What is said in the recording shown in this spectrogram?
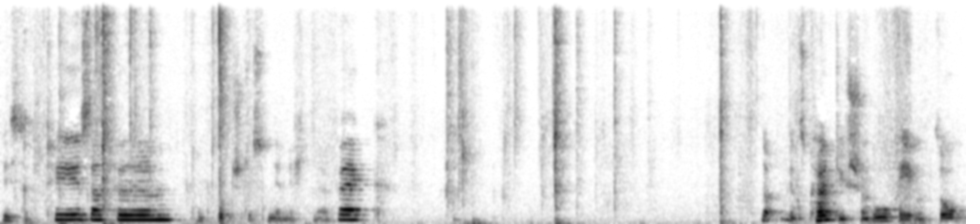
Bisschen Tesafilm, dann rutscht es mir nicht mehr weg. So, jetzt könnte ich schon hochheben. So,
